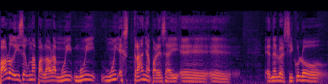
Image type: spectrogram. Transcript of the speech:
Pablo dice una palabra muy, muy, muy extraña, parece ahí, eh, eh, en el versículo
